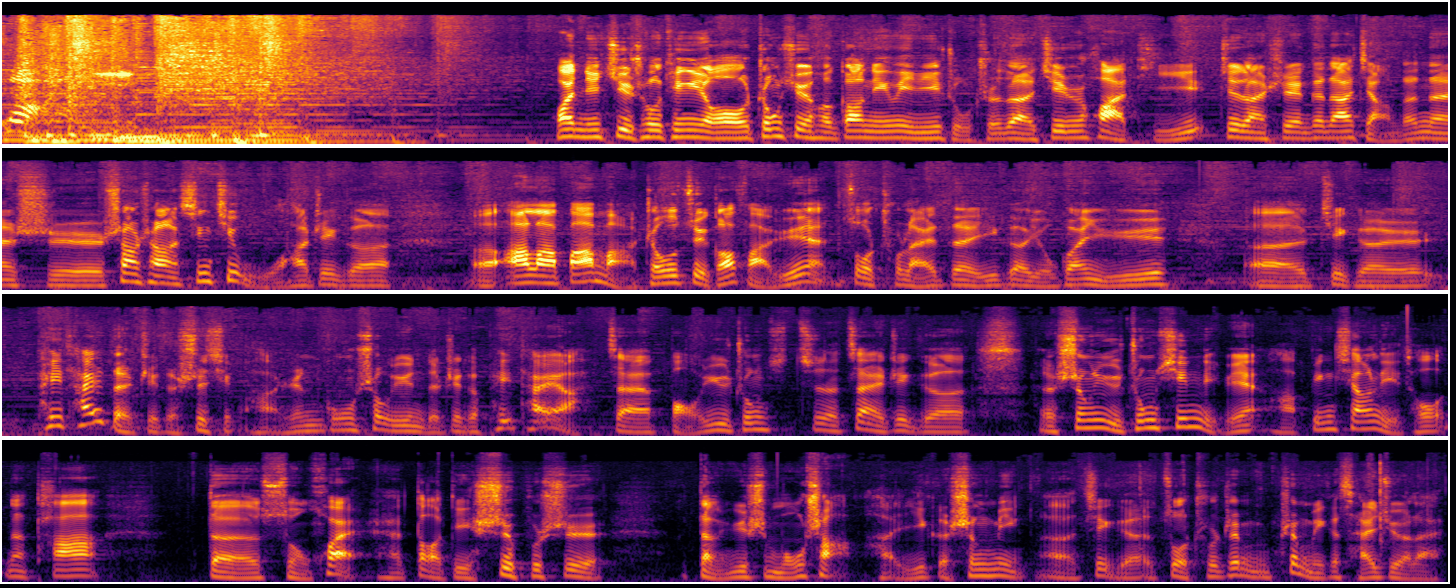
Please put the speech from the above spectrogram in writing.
话题，欢迎您继续收听由钟讯和高宁为您主持的今日话题。这段时间跟大家讲的呢是上上星期五哈、这个呃阿拉巴马州最高法院做出来的一个有关于呃这个胚胎的这个事情哈、人工受孕的这个胚胎啊，在保育中在这个呃生育中心里边啊冰箱里头，那它的损坏啊到底是不是？等于是谋杀啊一个生命，呃，这个做出这么这么一个裁决来，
